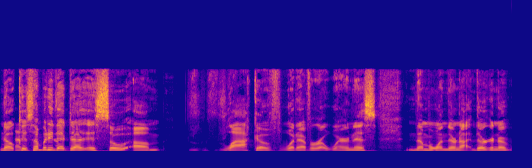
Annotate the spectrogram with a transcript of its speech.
no because that's- somebody that does is so um lack of whatever awareness. Number one, they're not they're gonna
